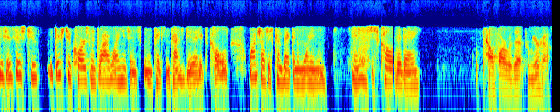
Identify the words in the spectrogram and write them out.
He says there's two there's two cars in the driveway. He says it's going to take some time to do that. It's cold. Why don't y'all just come back in the morning and, and let's just call it a day. How far was that from your house?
